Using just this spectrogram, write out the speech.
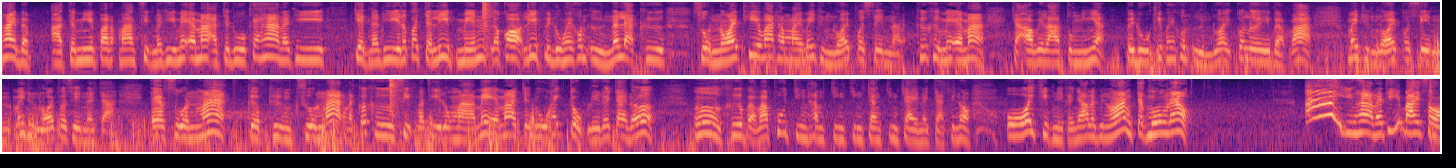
ให้แบบอาจจะมีประมาณ10นาทีแม่เอมมาอาจจะดูแค่ 5 นาที 7 นาที แล้วก็จะรีบเม้นต์แล้วก็รีบไปดูให้คนอื่น นั่นแหละคือส่วนน้อยที่ว่าทำไมไม่ถึงร้อยเปอร์เซ็นต์น่ะคือคือแม่เอมมาจะเอาเวลาตรงนี้ไปดูคลิปให้คนอื่นด้วย ก็เลยแบบว่าไม่ถึงร้อยเปอร์เซ็นต์ไม่ถึงร้อยเปอร์เซ็นต์นะจ๊ะแต่ส่วนมากเกือบถึงส่วนมากนะก็คือ 10 นาทีลงมาแม่เอมมาจะดูให้จบเลยนะจ๊ะเด้อเออคือแบบว่าพูดจริงทำจริงจริงจังจริงใจนะจ๊ะพี่น้องโอ้ยคลิปนี้กันยาวเลยพี่น้องจากโมงแล้ว อีกห้านาทีบ่ายสอง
